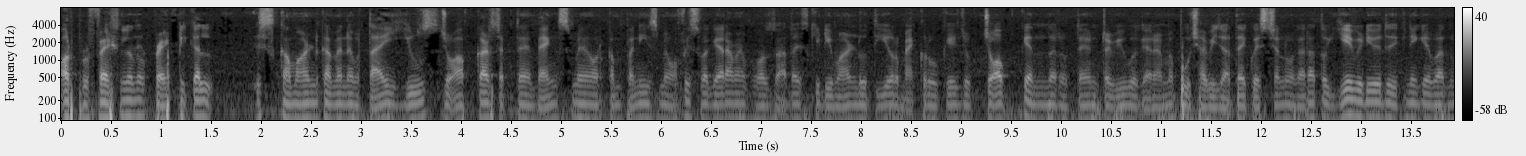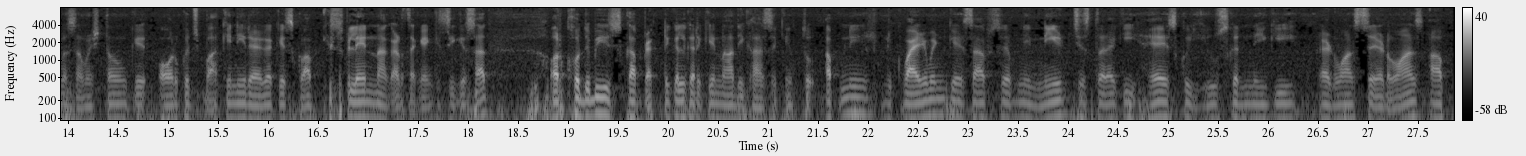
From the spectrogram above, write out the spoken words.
और प्रोफेशनल और प्रैक्टिकल इस कमांड का मैंने बताया यूज़ जो आप कर सकते हैं बैंक्स में और कंपनीज़ में ऑफ़िस वगैरह में, बहुत ज़्यादा इसकी डिमांड होती है और मैक्रो के जो जॉब के अंदर होते हैं इंटरव्यू वगैरह में पूछा भी जाता है क्वेश्चन वगैरह। तो ये वीडियो देखने के बाद मैं समझता हूँ कि और कुछ बाकी नहीं रहेगा कि इसको आप एक्सप्लेन ना कर सकें किसी के साथ और ख़ुद भी इसका प्रैक्टिकल करके ना दिखा सकें। तो अपनी रिक्वायरमेंट के हिसाब से, अपनी नीड जिस तरह की है, इसको यूज़ करने की एडवांस से एडवांस आप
